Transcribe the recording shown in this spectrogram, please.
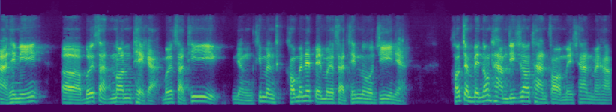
อ่าทีนี้เอ่อบริษัทนอนเทคอะบริษัทที่อย่างที่มันเขาไม่ได้เป็นบริษัทเทคโนโลยีเนี่ยเขาจำเป็นต้องทำ digital transformation ไหมครับ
